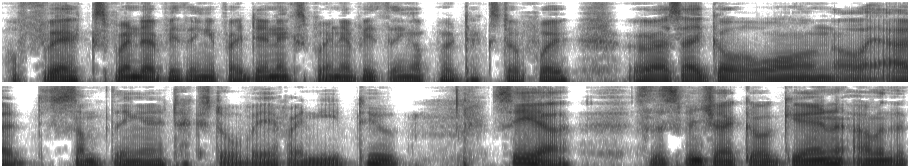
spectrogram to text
Hopefully I explained everything. If I didn't explain everything, I'll put text overlay, or as I go along, I'll add something in a text overlay if I need to. So yeah, so this has been Jacko again. I'm the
